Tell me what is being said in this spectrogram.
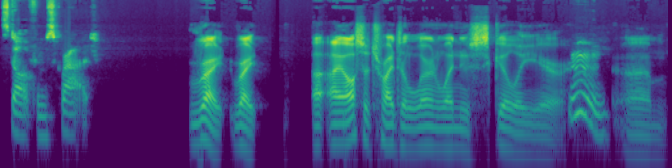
start from scratch. Right, right. Uh, I also tried to learn one new skill a year. Mm. Um,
